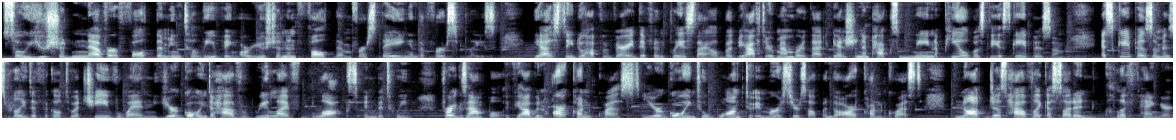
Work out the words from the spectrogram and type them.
So you should never fault them into leaving, or you shouldn't fault them for staying in the first place. Yes, they do have a very different playstyle, but you have to remember that Genshin Impact's main appeal was the escapism. Escapism is really difficult to achieve when you're going to have real life blocks in between. For example, if you have an Archon quest, you're going to want to immerse yourself yourself in the Archon quest, not just have like a sudden cliffhanger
